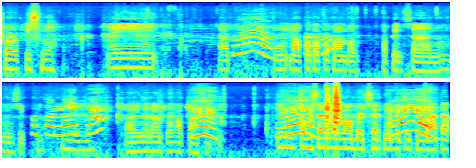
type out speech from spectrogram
purpose mo? Ay, makuha pa po ng pa- papel sa ano, munisipyo. Ah, yun na lang po kapasok. Yung kamusta naman yung mga birth certificate ng bata?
